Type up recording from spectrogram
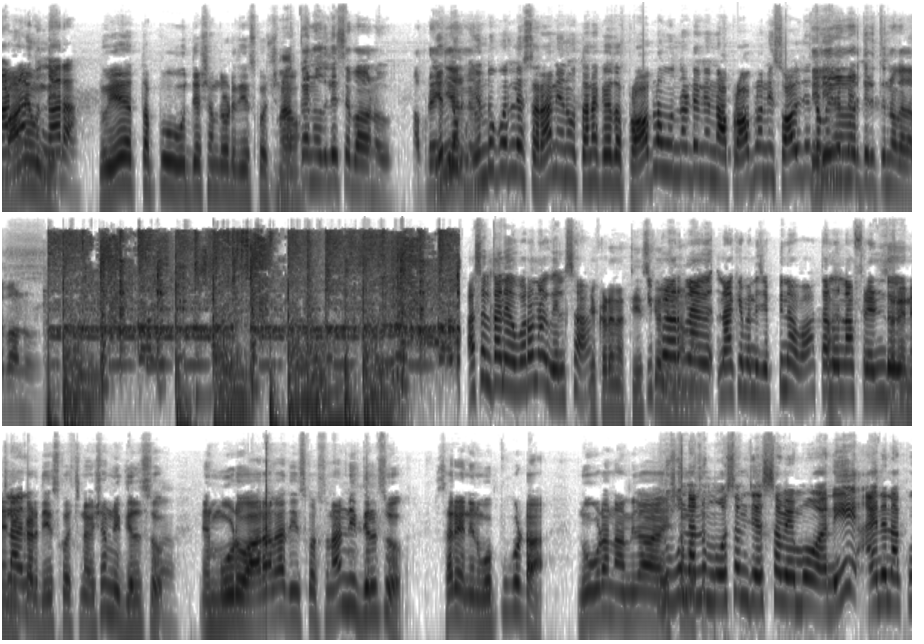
బానే ఉంది. మాట్లాడుతున్నారా? నువ్వు ఏ తప్పు ఉద్దేశంతో మా అక్కను వదిలేస్తే బావ నువ్వు. అప్పుడు ఏం చేయాలి ఎందుకు మేము? ఎందుకు వదిలేస్తారా? నేను తనకు ఏదో ప్రాబ్లం ఉందంటే నేను ఆ ప్రాబ్లం ని సాల్వ్ తెలియని చేద్దాం వాడు తిరుగుతున్నావు కదా బావ నువ్వు. అసలు తను ఎవరో నాకు తెలుసా? ఎక్కడైనా ఇప్పటివరకు తీసుకెళ్ళినా నా- నాకేమైనా చెప్పినావా? తను నా ఫ్రెండ్ సరే నేను ఇక్కడ తీసుకొచ్చిన విషయం నీకు తెలుసు. నేను మూడు వారాలుగా తీసుకొస్తున్నాను నీకు తెలుసు. సరే నేను ఒప్పుకుంటా. నువ్వు కూడా నా మీద నువ్వు నన్ను మోసం చేస్తావేమో అని ఆయన నాకు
